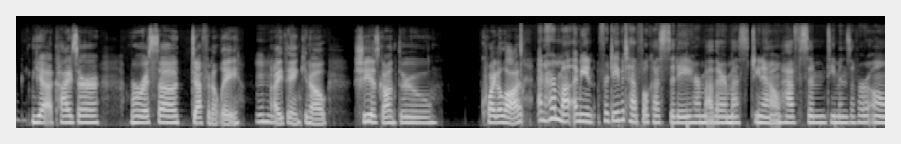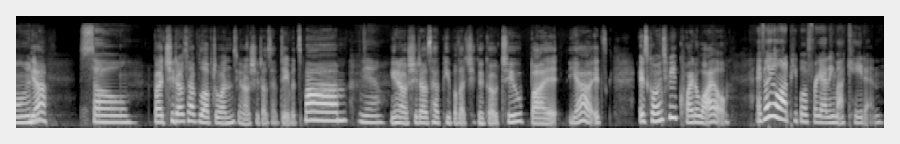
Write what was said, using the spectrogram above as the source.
maybe. yeah, Kaiser, Marissa, definitely. Mhm. I think, you know, she has gone through quite a lot. And her mother, I mean, for David to have full custody, her mother must, you know, have some demons of her own. Yeah. So, But she does have loved ones. You know, she does have David's mom. yeah. You know, she does have people that she could go to. But yeah, it's it's going to be quite a while. I feel like a lot of people are forgetting about Caden.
